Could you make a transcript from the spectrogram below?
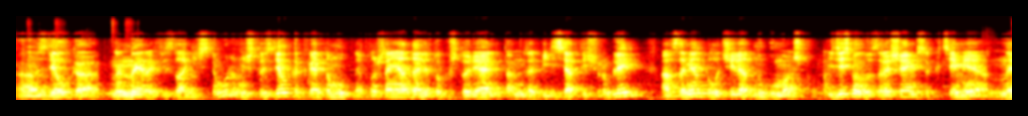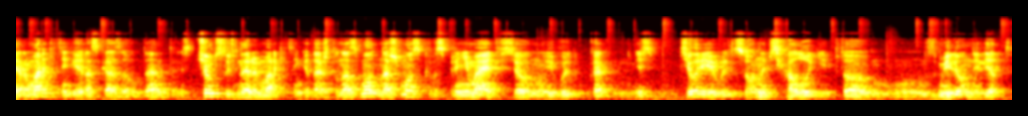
э, сделка на нейрофизиологическом уровне, что сделка какая-то мутная, потому что они отдали только что реально там, не знаю, 50 тысяч рублей, а взамен получили одну бумажку. И здесь мы возвращаемся к теме нейромаркетинга, я рассказывал, да, то есть в чем суть нейромаркетинга, да, что нас, наш мозг воспринимает все, ну, как есть теория эволюционной психологии, что с миллионы лет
